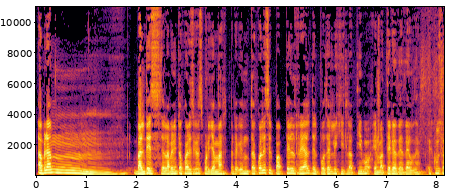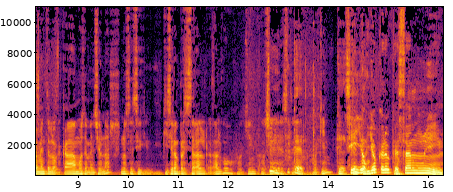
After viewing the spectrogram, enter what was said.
Abraham Valdés de la Benito Juárez, gracias por llamar. Pregunta, ¿cuál es el papel real del Poder Legislativo en materia de deuda? Es justamente lo que acabamos de mencionar. No sé si quisieran precisar algo, Joaquín. sí, sí este, que, Joaquín. sí, yo, yo creo que están muy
